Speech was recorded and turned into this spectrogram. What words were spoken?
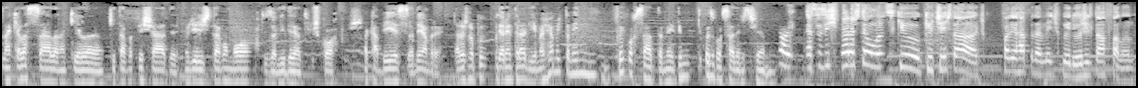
naquela sala, naquela que estava fechada, onde eles estavam mortos ali dentro, os corpos. A cabeça, lembra? Elas não puderam entrar ali, mas realmente também foi forçado também. Tem muita coisa forçada nesse filme. Não, essas esferas tem um lance que o, que o Tia está. Tipo, falei rapidamente com ele hoje, ele tava falando.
